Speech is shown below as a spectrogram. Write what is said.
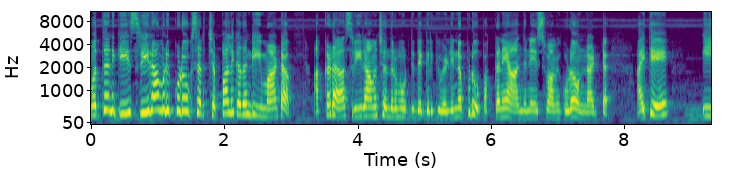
మొత్తానికి శ్రీరాముడికి కూడా ఒకసారి చెప్పాలి కదండి ఈ మాట. అక్కడ శ్రీరామచంద్రమూర్తి దగ్గరికి వెళ్ళినప్పుడు పక్కనే ఆంజనేయ స్వామి కూడా ఉన్నట్ట అయితే ఈ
